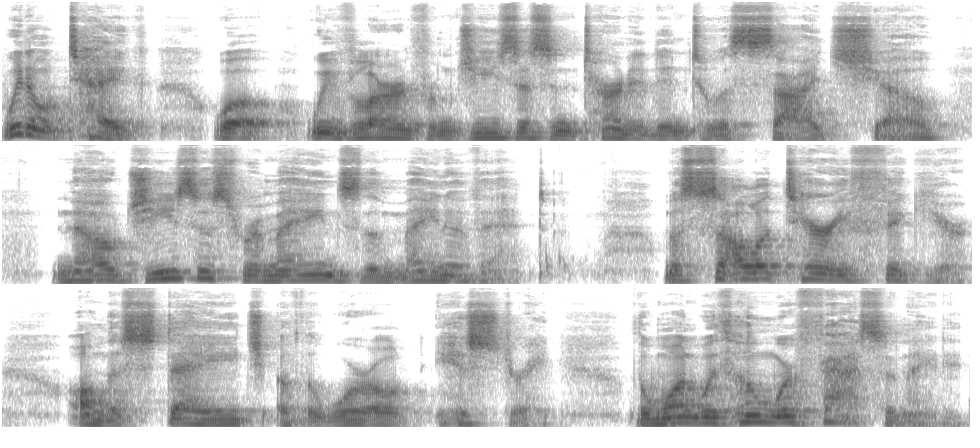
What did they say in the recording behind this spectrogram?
We don't take what we've learned from Jesus and turn it into a sideshow. No, Jesus remains the main event, the solitary figure on the stage of the world history, the one with whom we're fascinated,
